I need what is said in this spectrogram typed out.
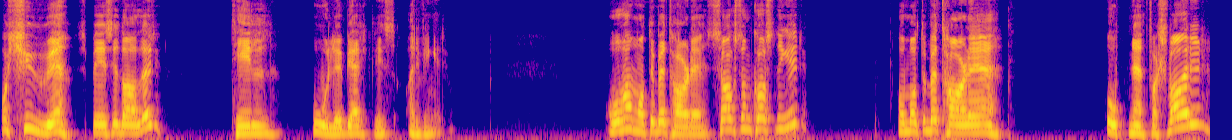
og 20 spesidaler til Ole Bjerklis arvinger. Og han måtte betale saksomkostninger, og måtte betale oppnevnt forsvarer,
